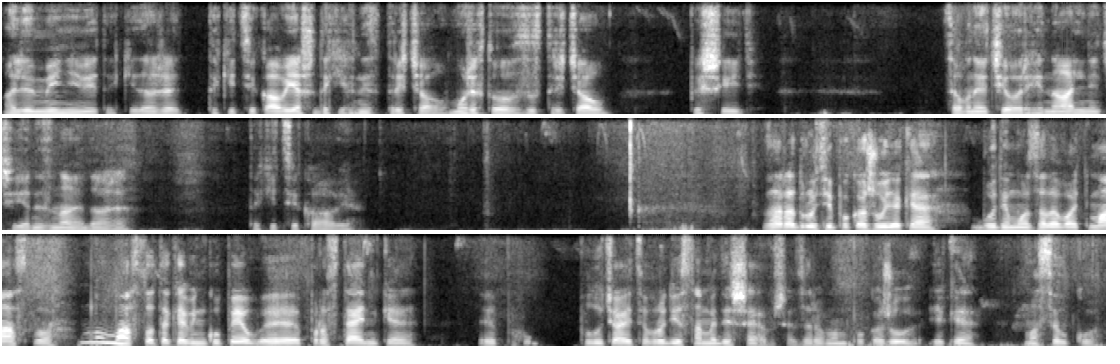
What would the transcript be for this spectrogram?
Алюмінієві, такі даже, такі цікаві, я ще таких не зустрічав. Може хто зустрічав, пишіть. Це вони чи оригінальні, чи я не знаю навіть. Такі цікаві. Зараз, друзі, покажу, яке будемо заливати масло. Ну, масло таке він купив, е, простеньке. Е, Получається, вроді саме дешевше. Зараз вам покажу, яке маселко.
